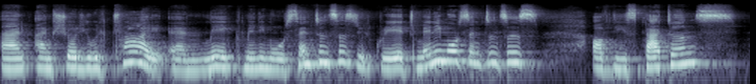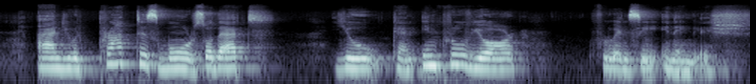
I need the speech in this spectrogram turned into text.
and I'm sure you will try and make many more sentences. You'll create many more sentences of these patterns and you will practice more so that you can improve your fluency in English.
